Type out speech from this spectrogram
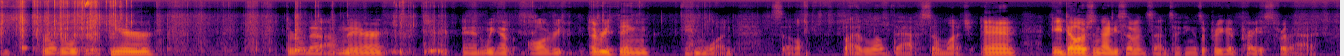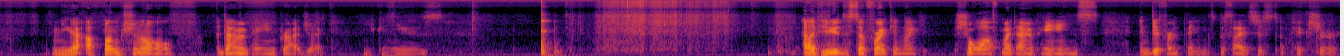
Just throw those in here. Throw that on there. And we have all every, everything in one. So but I love that so much. And $8.97, I think it's a pretty good price for that. And you got a functional diamond painting project you can use. I like to do the stuff where I can like show off my diamond paintings in different things besides just a picture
